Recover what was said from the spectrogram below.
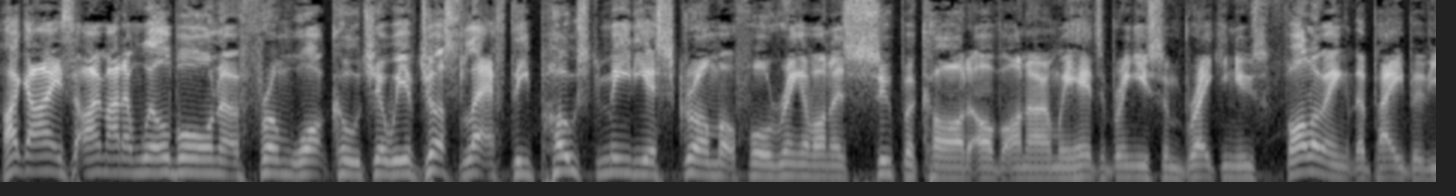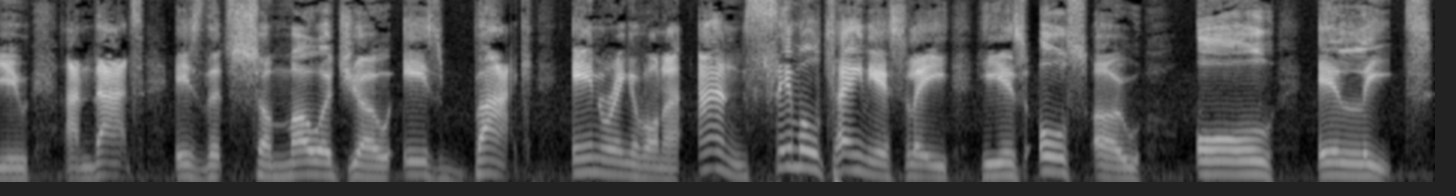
Hi guys, I'm Adam Wilborn from What Culture. We have just left the post-media scrum for Ring of Honor's Supercard of Honor, and we're here to bring you some breaking news following the pay-per-view, and that is that Samoa Joe is back in Ring of Honor, and simultaneously, he is also all elite.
